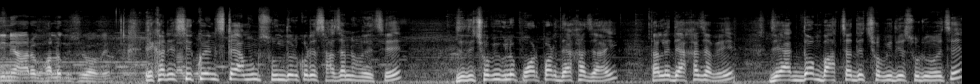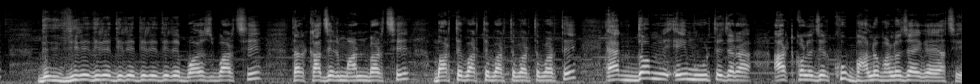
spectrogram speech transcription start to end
দিনে আরও ভালো কিছু হবে? এখানে সিকোয়েন্সটা এমন সুন্দর করে সাজানো হয়েছে, যদি ছবিগুলো পরপর দেখা যায়, তাহলে দেখা যাবে যে একদম বাচ্চাদের ছবি দিয়ে শুরু হয়েছে। ধীরে ধীরে ধীরে ধীরে ধীরে বয়স বাড়ছে, তার কাজের মান বাড়ছে, বাড়তে বাড়তে বাড়তে বাড়তে বাড়তে। একদম এই মুহূর্তে যারা আর্ট কলেজের খুব ভালো ভালো জায়গায় আছে,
